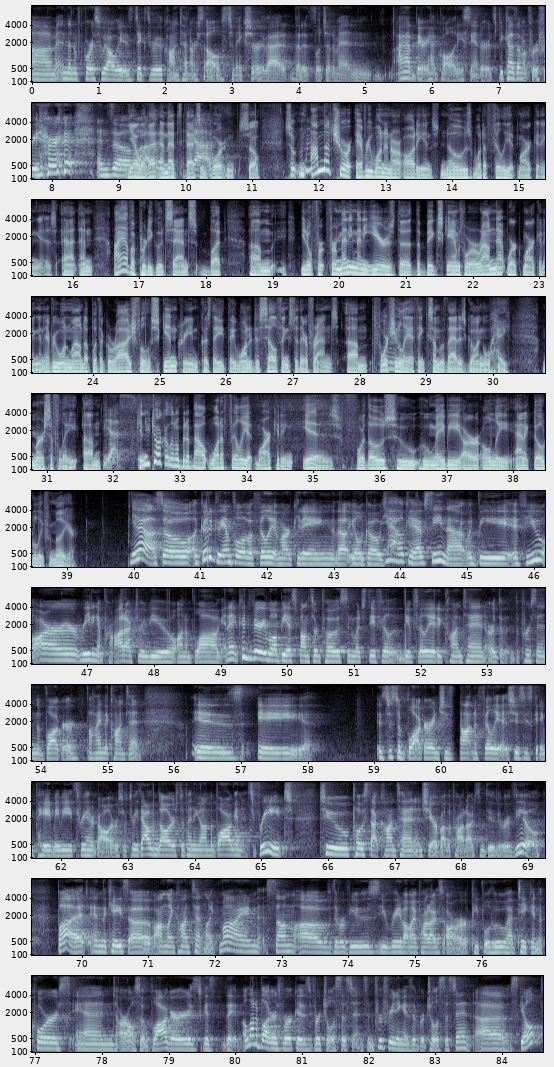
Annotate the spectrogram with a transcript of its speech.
um, and then of course we always dig through the content ourselves to make sure that that it's legitimate. And I have very high quality standards because I'm a proofreader, and so yeah, well, that, and that's that's yeah. important. So so mm-hmm. I'm not sure everyone in our audience knows what affiliate marketing is, and, and I have a pretty good sense, but um, you know, for, for many, many years, the, the big scams were around network marketing, and everyone wound up with a garage full of skin cream because they, they wanted to sell things to their friends. Um, fortunately, mm. I think some of that is going away, mercifully. Um, yes. Can you talk a little bit about what affiliate marketing is for those who, who maybe are only anecdotally familiar? Yeah, so a good example of affiliate marketing that you'll go, yeah, okay, I've seen that would be if you are reading a product review on a blog, and it could very well be a sponsored post in which the, affili- the affiliated content or the, the person, the blogger behind the content is a is just a blogger and she's not an affiliate. She's just getting paid maybe $300 or $3,000 depending on the blog and its reach to post that content and share about the product and do the review. But in the case of online content like mine, some of the reviews you read about my products are people who have taken the course and are also bloggers because they, a lot of bloggers work as virtual assistants, and proofreading is a virtual assistant uh, skill.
